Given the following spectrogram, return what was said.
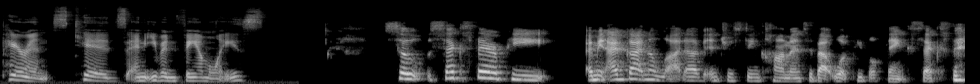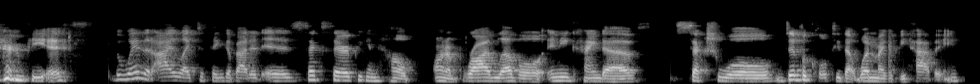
parents, kids, and even families? So, sex therapy, I mean, I've gotten a lot of interesting comments about what people think sex therapy is. The way that I like to think about it is sex therapy can help on a broad level any kind of sexual difficulty that one might be having.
